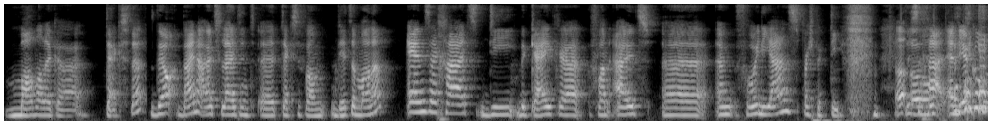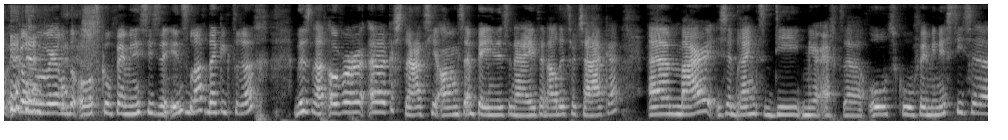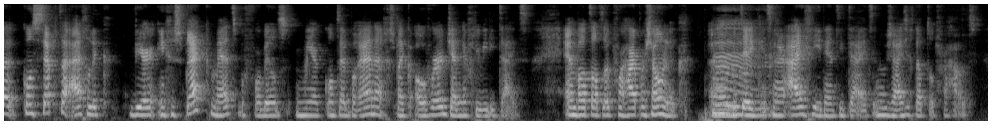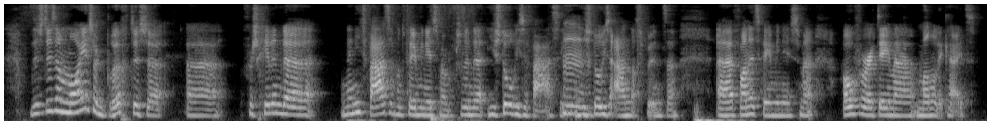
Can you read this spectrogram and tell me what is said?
mannelijke teksten. Wel bijna uitsluitend eh, teksten van witte mannen. En zij gaat die bekijken vanuit eh, een Freudiaans perspectief. Dus gaat, en hier komen, komen we weer op de oldschool feministische inslag, denk ik, terug. Dus het gaat over eh castratieangst en penisheid en al dit soort zaken. Eh, maar ze brengt die meer echt oldschool feministische concepten eigenlijk weer in gesprek met bijvoorbeeld meer contemporaine gesprekken over genderfluiditeit. En wat dat ook voor haar persoonlijk Hmm. betekent in haar eigen identiteit en hoe zij zich dat tot verhoudt. Dus het is een mooie soort brug tussen eh, verschillende, nou niet fasen van het feminisme, maar verschillende historische fasen, Mm. historische aandachtspunten eh, van het feminisme over het thema mannelijkheid.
